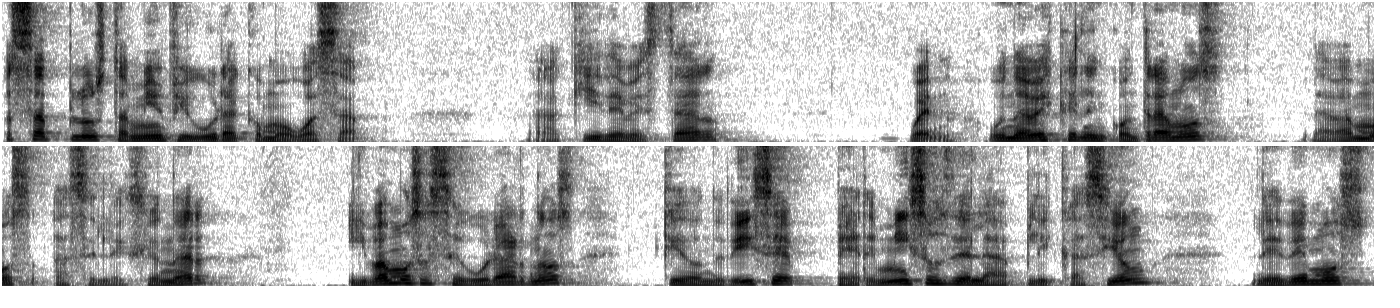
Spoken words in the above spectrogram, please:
WhatsApp Plus también figura como WhatsApp. Aquí debe estar. Bueno, una vez que la encontramos, la vamos a seleccionar y vamos a asegurarnos que donde dice permisos de la aplicación, le demos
